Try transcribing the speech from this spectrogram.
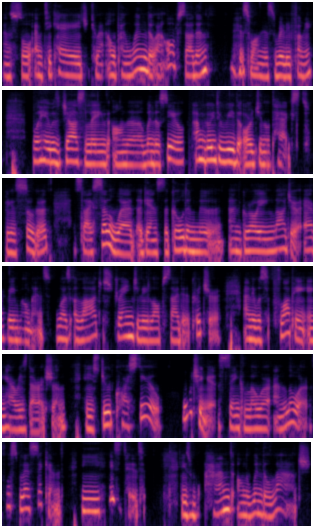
and saw empty cage to an open window, and all of a sudden, This one is really funny. When he was just laying on the windowsill, I'm going to read the original text because it's so good. It's like silhouette against the golden moon and growing larger every moment was a large, strangely lopsided creature, and it was flapping in Harry's direction. He stood quite still, watching it sink lower and lower. For a split second, he hesitated, his hand on the window latch,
